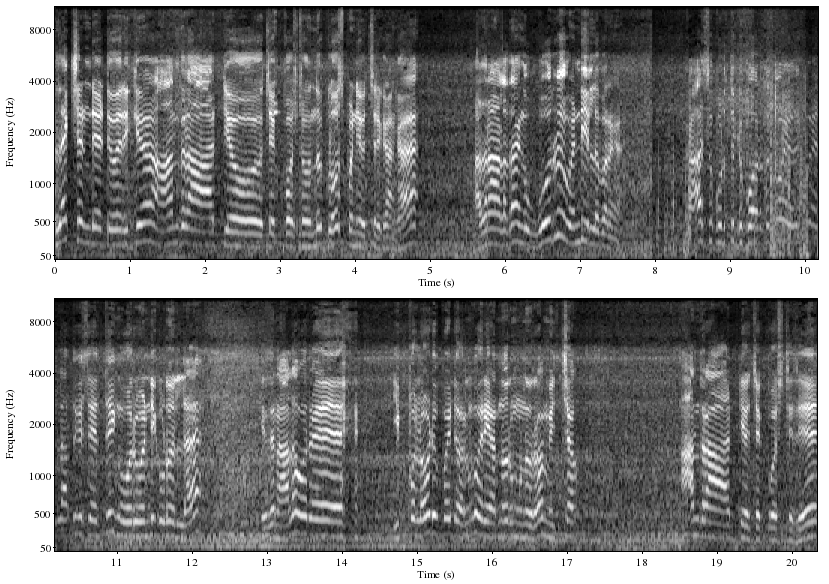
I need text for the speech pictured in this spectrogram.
எலெக்ஷன் டேட் வரைக்கும் ஆந்திரா ஆர்டிஓ செக் போஸ்ட்டை வந்து க்ளோஸ் பண்ணி வச்சுருக்காங்க. அதனால தான் இங்கே ஒரு வண்டி இல்லை பாருங்கள் காசு கொடுத்துட்டு போகிறதுக்கும் எதுக்கும் எல்லாத்துக்கும் சேர்த்து இங்கே ஒரு வண்டி கூட இல்லை. இதனால் ஒரு இப்போ லோடு போயிட்டு வரவங்க ஒரு இரநூறு முந்நூறுரூவா மிச்சம். ஆந்திரா ஆர்டிஓ செக் போஸ்ட் இது.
